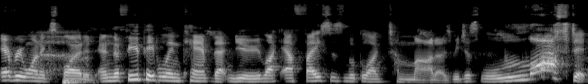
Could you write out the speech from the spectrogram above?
Everyone exploded. And the few people in camp that knew, like, our faces looked like tomatoes. We just lost it.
